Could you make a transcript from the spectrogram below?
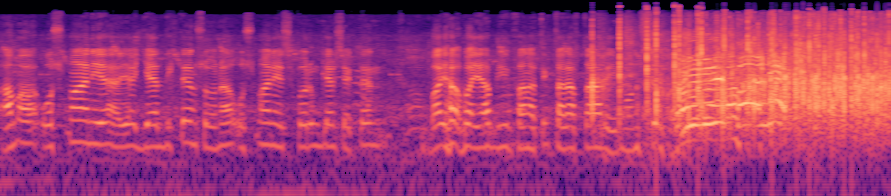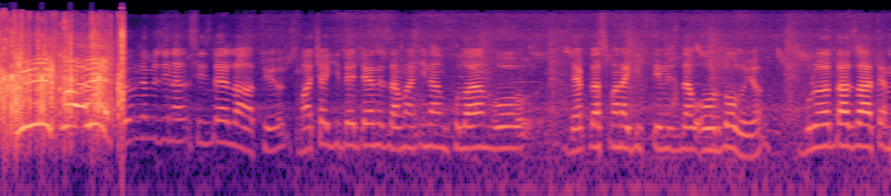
Ama Osmaniye'ye geldikten sonra Osmaniye Spor'um gerçekten baya baya bir fanatik taraftarıyım onu söyleyeyim. Büyük vali. Büyük vali. Gönlümüz inan sizlerle atıyor. Maça gideceğiniz zaman inan kulağım o deplasmana gittiğinizde orada oluyor. Burada zaten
